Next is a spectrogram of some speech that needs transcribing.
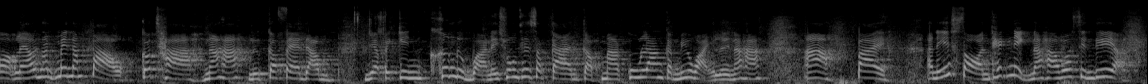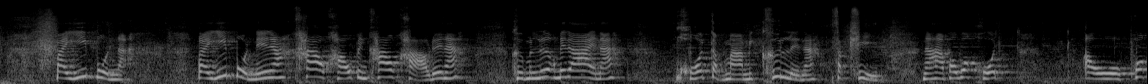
บอกแล้วนั้นไม่น้ำเปล่าก็ชานะคะหรือกาแฟดำอย่าไปกินเครื่องดื่มหวานในช่วงเทศกาลกลับมากู้ร่างกันไม่ไหวเลยนะคะอะไปอันนี้สอนเทคนิคนะคะว่าซินดี้อะไปญี่ปุ่นอะไปญี่ปุ่นนี่นะข้าวเขาเป็นข้าวขาวด้วยนะ คือมันเลือกไม่ได้นะ โค้ดกลับมาไม่ขึ้นเลยนะสักขีด นะคะเพราะว่าโค้ดเอาพวก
